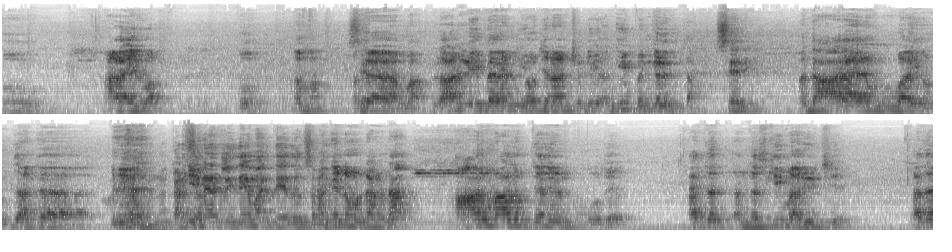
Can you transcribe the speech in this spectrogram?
ஓ. ஆறாயிரம் ரூபாய் ஓ. ஆமா. சரி. அங்க ஆமா. லாட்லி பெகன் யோஜனான்னு சொல்லி அங்கேயும் பெண்களுக்கு தான். சரி. அந்த ஆறாயிரம் ரூபாய் வந்து அங்க. கடைசி நேரத்துல இதே மாதிரி தேர்தல் அங்க என்ன பண்ணாங்கன்னா ஆறு மாதம் தேர்தல் எடுக்கும்போது அந்த அந்த ஸ்கீம் அறிவிச்சு அதை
